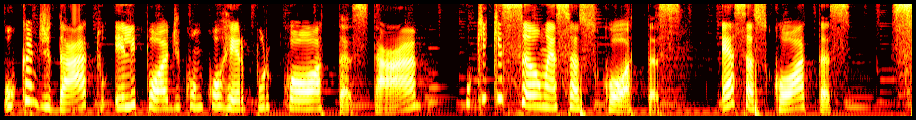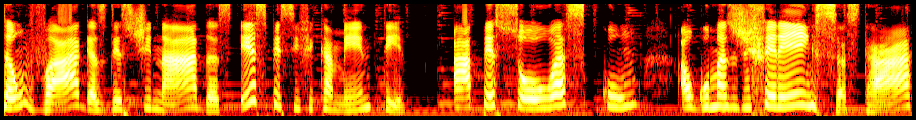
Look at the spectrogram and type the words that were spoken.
o candidato ele pode concorrer por cotas, tá? O que, que são essas cotas? Essas cotas são vagas destinadas especificamente a pessoas com algumas diferenças, tá?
